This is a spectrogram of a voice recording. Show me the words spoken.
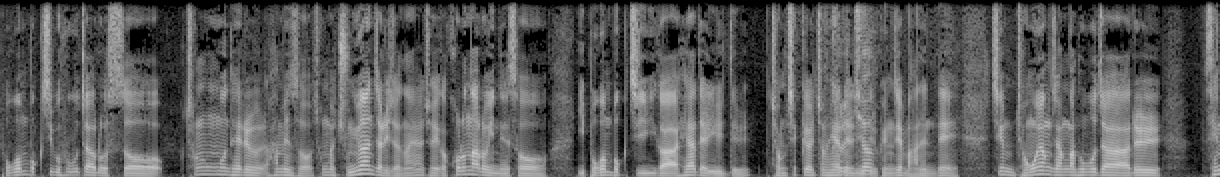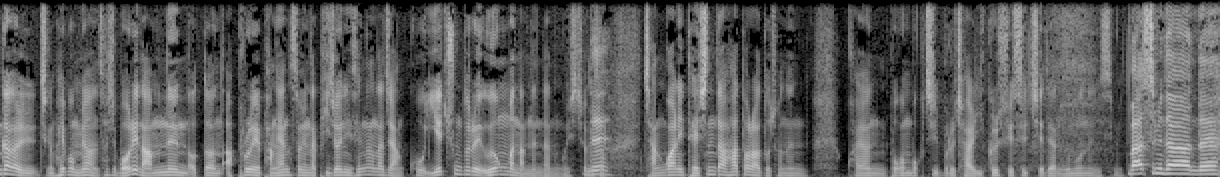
보건복지부 후보자로서 청문회를 하면서 정말 중요한 자리잖아요. 저희가 코로나로 인해서 이 보건복지가 해야 될 일들, 정책 결정해야 그렇죠. 될 일들이 굉장히 많은데 지금 정호영 장관 후보자를 생각을 지금 해보면 사실 머리에 남는 어떤 앞으로의 방향성이나 비전이 생각나지 않고 이해 충돌의 의혹만 남는다는 것이죠. 그래서 네. 장관이 되신다 하더라도 저는 과연 보건복지부를 잘 이끌 수 있을지에 대한 의문은 있습니다. 맞습니다. 네.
